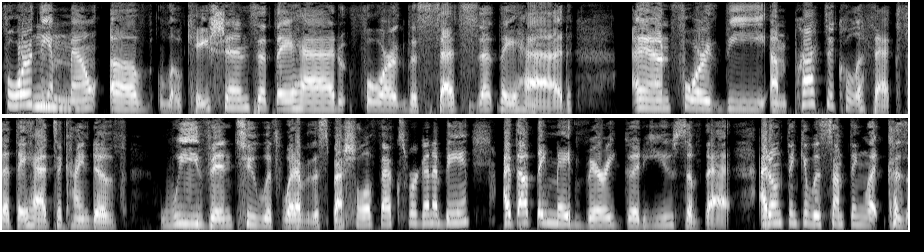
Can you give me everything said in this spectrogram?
for the mm. amount of locations that they had, for the sets that they had, and for the um, practical effects that they had to kind of weave into with whatever the special effects were going to be. I thought they made very good use of that. I don't think it was something like because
